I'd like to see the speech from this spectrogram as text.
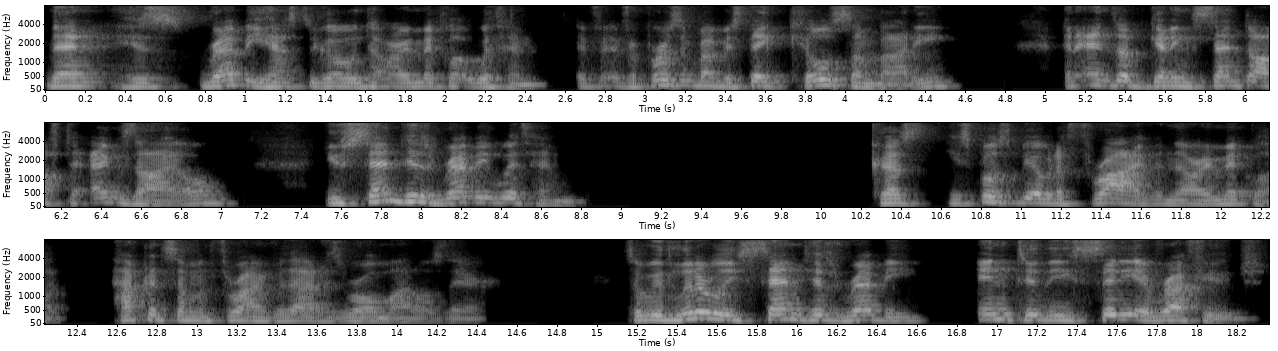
then his Rebbe has to go into Arei Miklat with him. If, if a person by mistake kills somebody and ends up getting sent off to exile, you send his Rebbe with him because he's supposed to be able to thrive in the Arei Miklat. How can someone thrive without his role models there? So we literally send his Rebbe into the city of refuge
